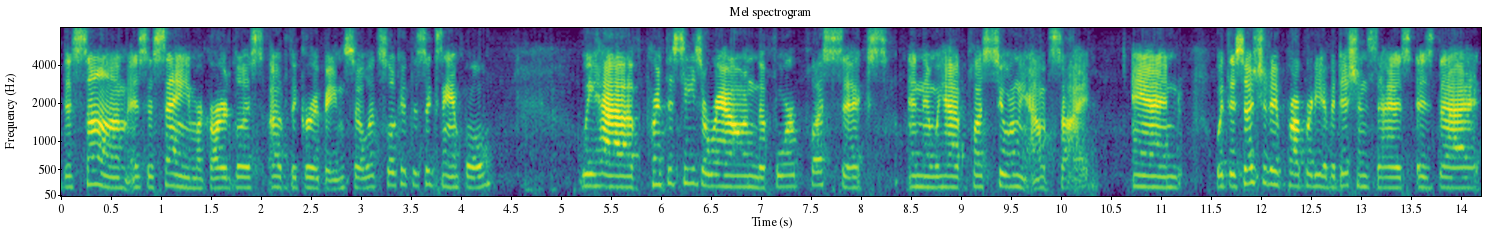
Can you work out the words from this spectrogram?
The sum is the same regardless of the grouping. So let's look at this example we have parentheses around the 4 plus 6, and then we have plus 2 on the outside. And what the associative property of addition says is that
